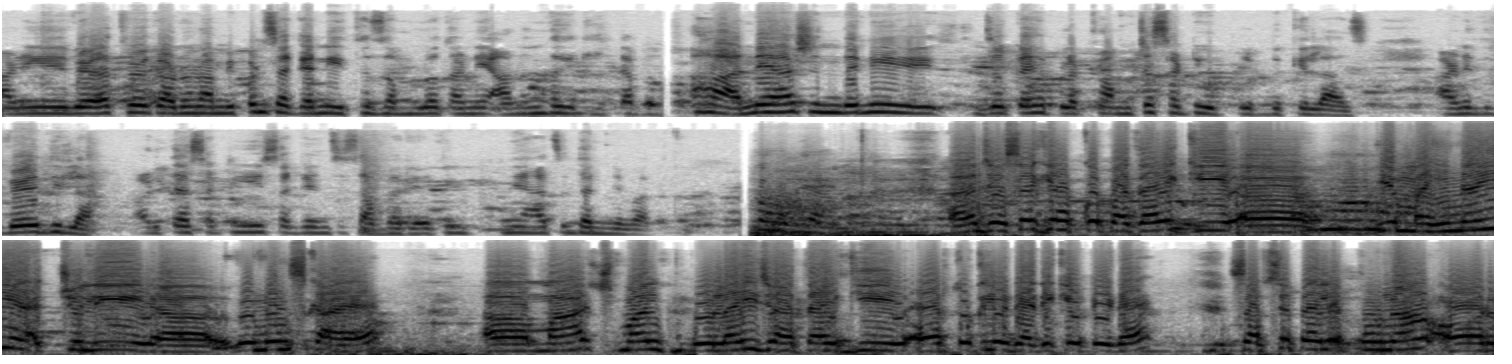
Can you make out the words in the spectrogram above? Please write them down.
आणि वेळात वेळ काढून आम्ही पण सगळ्यांनी इथे जमलोत आणि आनंद घेतला त्याबद्दल. हा नेहा शिंदेनी जो काही प्लॅटफॉर्म आमच्यासाठी उपलब्ध केला आज आणि वेळ दिला. आणि त्यासाठी सगळ्यांनी सगळ्यांचे आभारी आहे. नेहाचे धन्यवाद जैसा कि आपको पता है कि अ, ये महीना ही एक्चुअली वुमेन्स का है। मार्च मंथ बोला ही जाता है कि औरतों के लिए डेडिकेटेड है। सबसे पहले पूना और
